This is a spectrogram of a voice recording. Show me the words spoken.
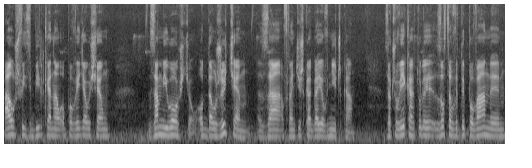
Auschwitz-Birkenau opowiedział się za miłością, oddał życiem za Franciszka Gajowniczka, za człowieka, który został wytypowany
